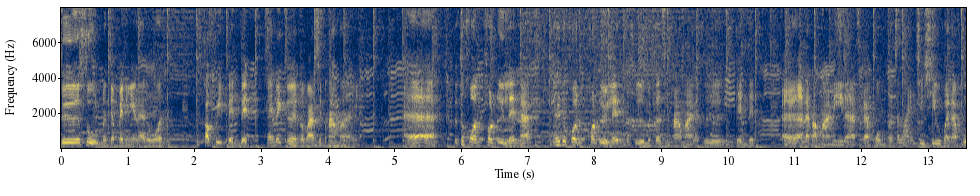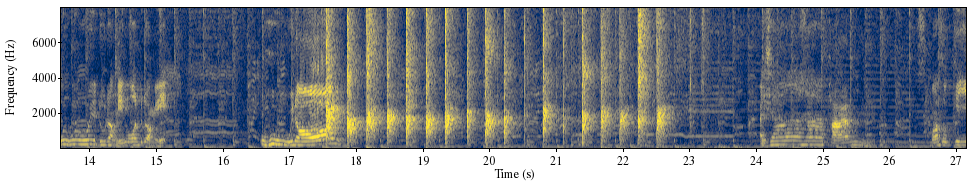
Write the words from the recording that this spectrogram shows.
คือสูตรมันจะเป็นอย่างนี้แหละทุกคน เข้าฟรีเป็นเบ็ดให้ไม่เกินประมาณ 15 ไม้ เออแล้วทุกคนคนอื่นเล่นนะ ให้ทุกคนคนอื่นเล่นก็คือไม่เกิน 15 ไม้ก็คือเป็นเบ็ด เอออะไรประมาณนี้นะแต่ผมก็จะไหลชิวๆไปนะอุ้ยอุ้ยอุ้ยดูดอกนี้ทุกคนดูดอกนี้ โอ้โหน้อง ไอชาห้าพันมอสุกี้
